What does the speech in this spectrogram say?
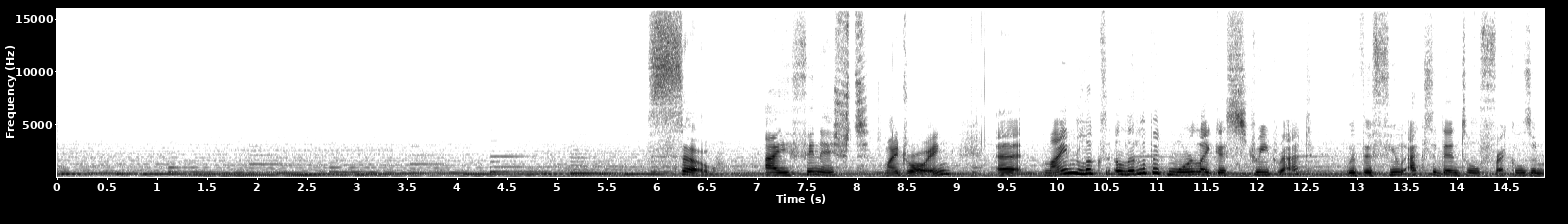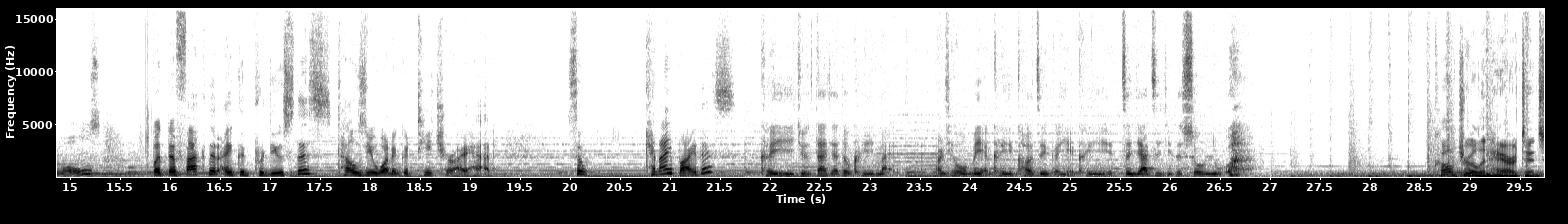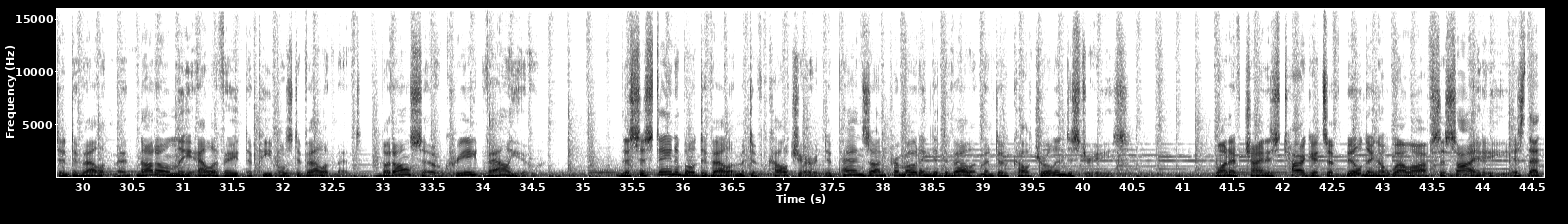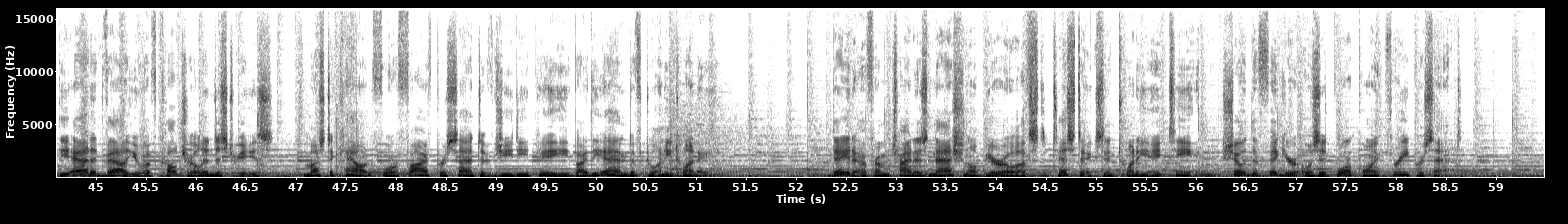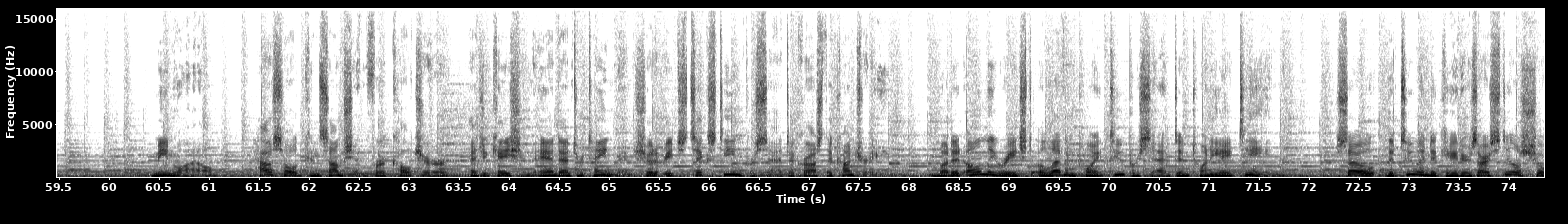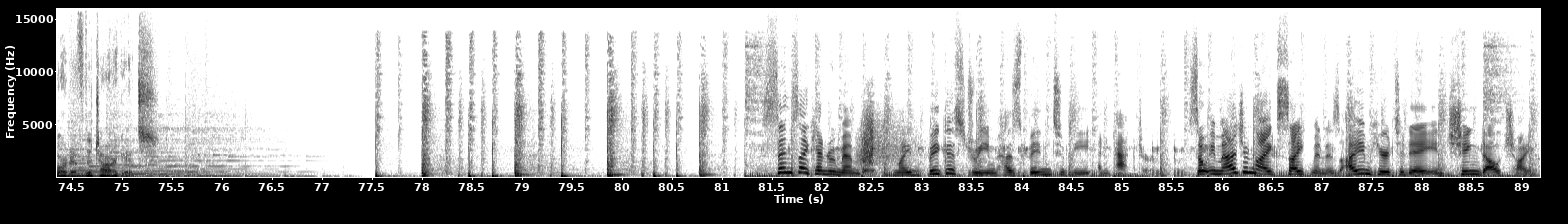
So, I finished my drawing. Uh, mine looks a little bit more like a street rat with a few accidental freckles and moles, but the fact that I could produce this tells you what a good teacher I had. So, can I buy this? 可以，就是大家都可以买的，而且我们也可以靠这个，也可以增加自己的收入。 Cultural inheritance and development not only elevate the people's development, but also create value. The sustainable development of culture depends on promoting the development of cultural industries. One of China's targets of building a well off society is that the added value of cultural industries must account for 5% of GDP by the end of 2020. Data from China's National Bureau of Statistics in 2018 showed the figure was at 4.3%. Meanwhile, household consumption for culture, education, and entertainment should have reached 16% across the country, but it only reached 11.2% in 2018. So the two indicators are still short of the targets. Can remember, my biggest dream has been to be an actor. So imagine my excitement as I am here today in Qingdao, China.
